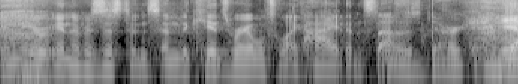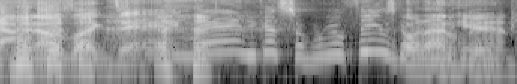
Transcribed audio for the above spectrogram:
in the in the resistance, and the kids were able to like hide and that stuff. was dark. Yeah, and I was like, dang man, you got some real things going on Oh, here. man.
